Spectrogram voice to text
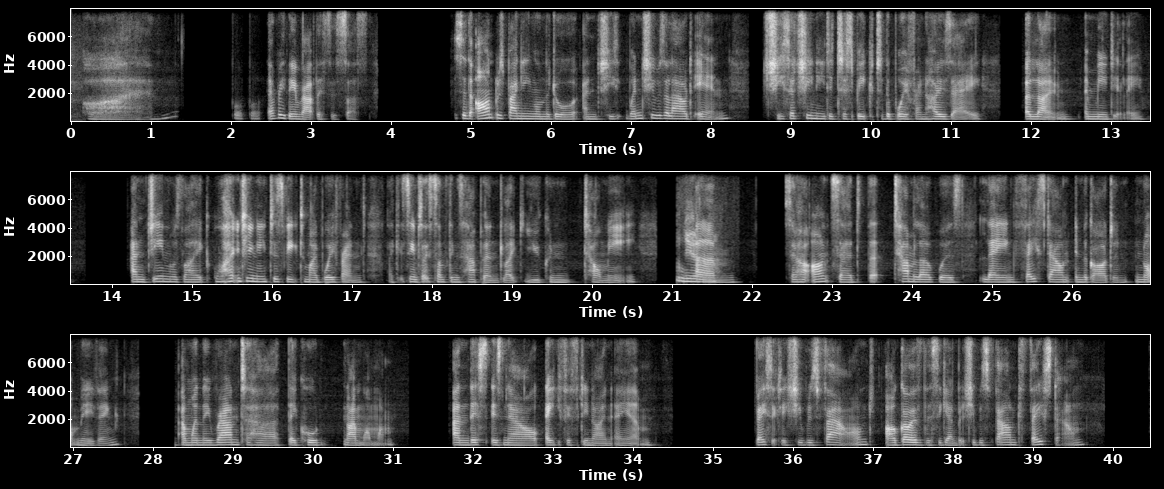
everything about this is sus. So the aunt was banging on the door, and she, when she was allowed in, she said she needed to speak to the boyfriend Jose alone immediately. And Jean was like, "Why do you need to speak to my boyfriend? Like, it seems like something's happened. Like, you can tell me." Yeah. Um, so her aunt said that Tamala was laying face down in the garden, not moving. And when they ran to her, they called 911. And this is now 8:59 a.m. Basically, she was found, I'll go over this again, but she was found face down,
